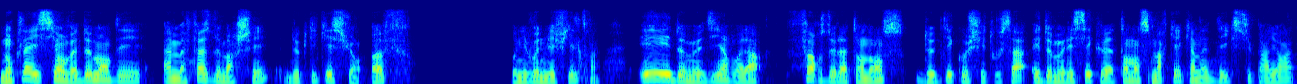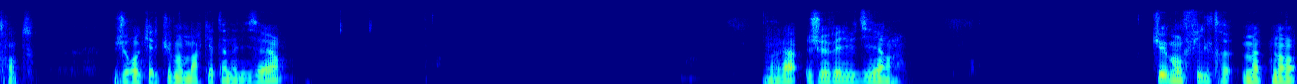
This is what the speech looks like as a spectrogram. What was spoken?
Donc là, ici, on va demander à ma phase de marché de cliquer sur Off au niveau de mes filtres et de me dire, voilà, force de la tendance, de décocher tout ça et de me laisser que la tendance marquée avec un ADX supérieur à 30. Je recalcule mon Market Analyzer. Voilà, je vais lui dire que mon filtre maintenant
